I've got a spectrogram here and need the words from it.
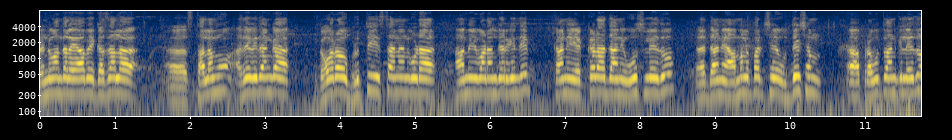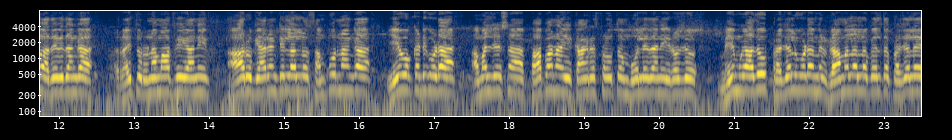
రెండు వందల యాభై గజాల స్థలము అదేవిధంగా గౌరవ వృత్తి ఇస్తానని కూడా హామీ ఇవ్వడం జరిగింది. కానీ ఎక్కడ దాని ఊసు లేదు. దాన్ని అమలుపరిచే ఉద్దేశం ప్రభుత్వానికి లేదు. అదేవిధంగా రైతు రుణమాఫీ కానీ ఆరు గ్యారంటీలలో సంపూర్ణంగా ఏ ఒక్కటి కూడా అమలు చేసిన పాపాన ఈ కాంగ్రెస్ ప్రభుత్వం పోలేదని ఈరోజు మేము కాదు ప్రజలు కూడా మీరు గ్రామాలలోకి వెళ్తే ప్రజలే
